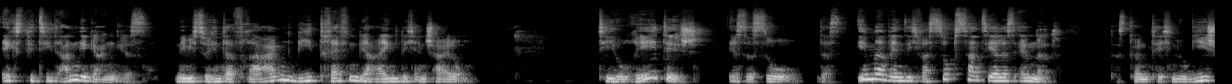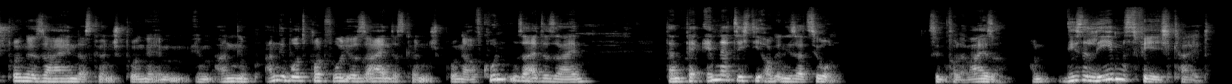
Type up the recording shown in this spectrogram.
explizit angegangen ist. Nämlich zu hinterfragen, wie treffen wir eigentlich Entscheidungen. Theoretisch ist es so, dass immer wenn sich was Substanzielles ändert, das können Technologiesprünge sein, das können Sprünge im, im Ange Angebotsportfolio sein, das können Sprünge auf Kundenseite sein. Dann verändert sich die Organisation sinnvollerweise. Und diese Lebensfähigkeit,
